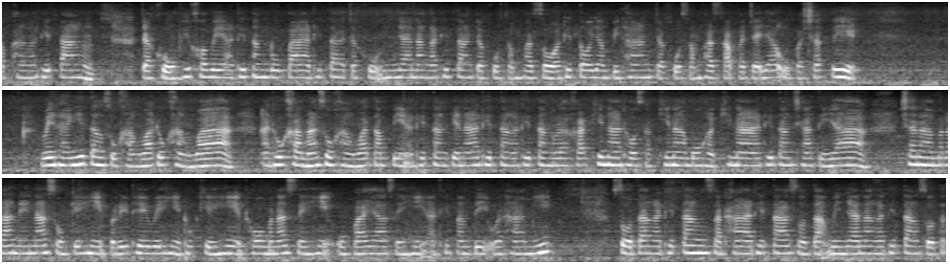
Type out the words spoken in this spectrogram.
สัพพังอาทิตังจากขงพิคเวอาทิตังรูปาอาทิตาจากขูวิญญาณังอาทิตังจากขูสัมภัสโสอาทิโตยัมปิทางจากขูสัมภัสสะปัจยาอุปชตติ เวทายิตังสุขังว่าทุกขังว่าอาทุกขามาสุขังว่าตัมปีอาทิตังเกนาอาทิตังอาทิตังราคะคินาโทสักคินาโมหคินาอาทิตังชาติยาชนามราเนนะสงเกหิปริเทเวหิทุกเขหิโทมนัสเสหิอุปายาเสหิอาทิตตันติวทามิ โสตังอาทิตตังสัทธาอาทิตตาโสตวิญญาณังอาทิตตังโสต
